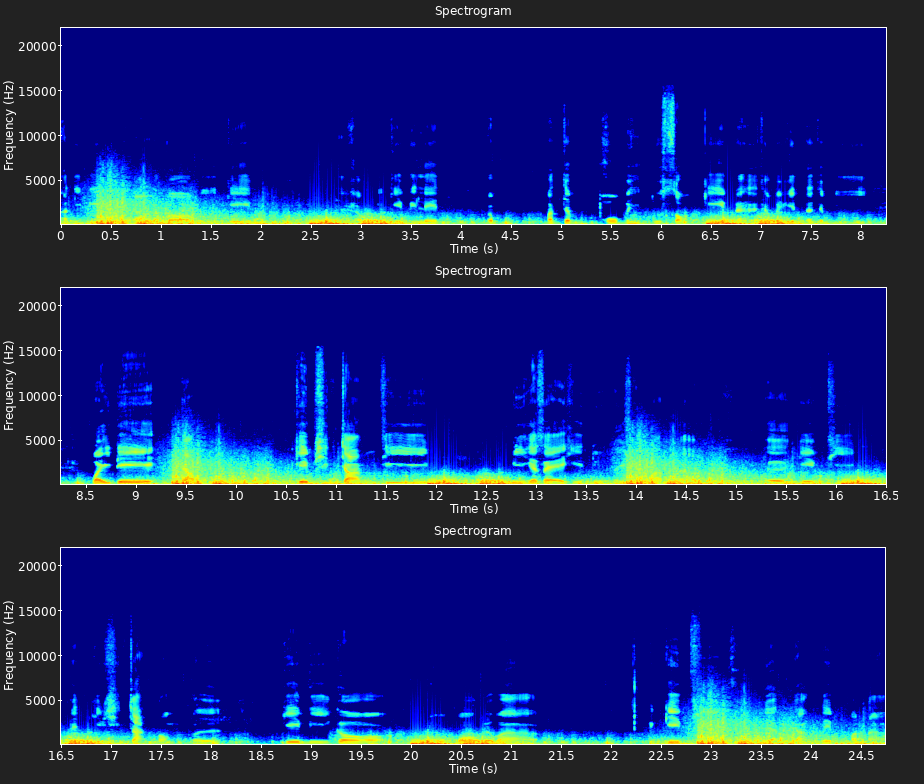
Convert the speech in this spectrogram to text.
อนิเมะในนั้นแล้วก็มีเกมนะครับมีเกมให้เล่นก็มันจะผมไม่เห็นอยู่สองเกมนะถ้าไม่ผิดน่าจะมีไวเดย์กับเกมชินจังที่มีกระแสฮิตอยู่ในช่วงนั้นนะครับ เออเกมที่เป็นเกมชินจัง เกมนี้ก็ผมบอกเลยว่า เป็นเกมที่ผมอยากอยากเล่นมานาน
